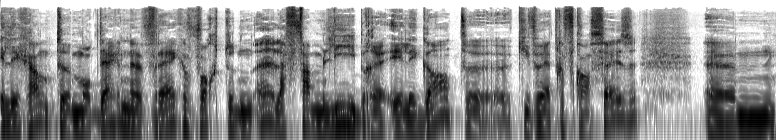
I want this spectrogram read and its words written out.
elegante, moderne, vrijgevochten, eh, la femme libre, élégante, euh, qui veut être française. Um,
